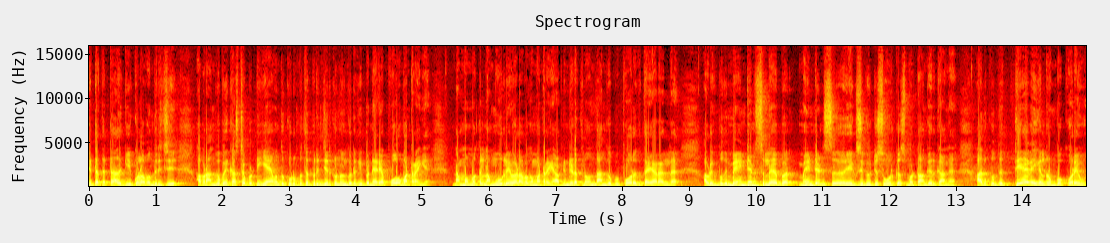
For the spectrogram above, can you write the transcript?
கிட்டத்தட்ட அதுக்கு ஈக்குவலாக வந்துருச்சு. அப்புறம் அங்கே போய் கஷ்டப்பட்டு ஏன் வந்து குடும்பத்தை பிரிஞ்சு இருக்கணுங்கிறதுக்கு இப்போ நிறையா போக மாட்டாங்க நம்ம மக்கள் நம்ம ஊர்லேயே வேலை பார்க்க மாட்டாங்க அப்படின்ற இடத்துல வந்து அங்கே போய் போகிறதுக்கு தயாராக இல்லை. அப்படிங்கும்போது maintenance labour maintenance executives workers மட்டும் அங்கே இருக்காங்க. அதுக்கு வந்து தேவைகள் ரொம்ப குறைவு.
